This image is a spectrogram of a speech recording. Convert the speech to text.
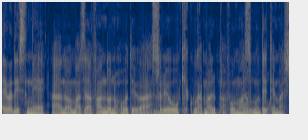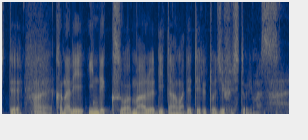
際はですね、あの、マザーファンドの方では、それを大きく上回るパフォーマンスも出てまして、はい、かなりインデックスを上回るリターンは出ていると自負しております。はい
